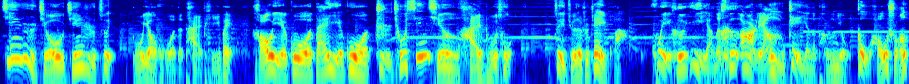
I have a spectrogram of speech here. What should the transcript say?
今日酒今日醉，不要活得太疲惫。好也过，歹也过，只求心情还不错。最绝的是这个啊。会喝一两的喝二两，这样的朋友够豪爽；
